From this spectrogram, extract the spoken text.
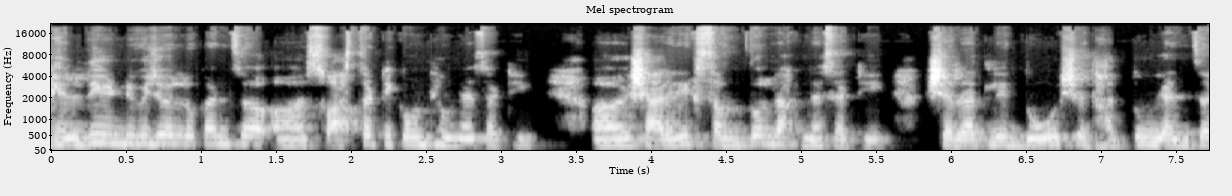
हेल्दी इंडिव्हिज्युअल लोकांचं स्वास्थ्य टिकवून ठेवण्यासाठी शारीरिक समतोल राखण्यासाठी शरीरातले दोष धातू यांचं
